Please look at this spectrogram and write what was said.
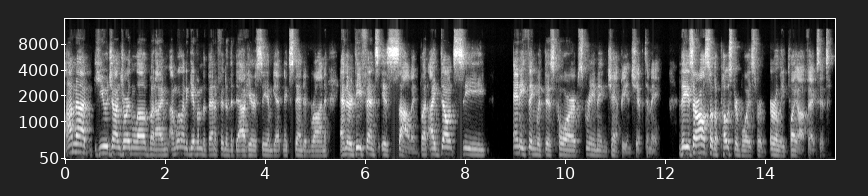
I'm not huge on Jordan Love, but I'm I'm willing to give him the benefit of the doubt here, see him get an extended run. And their defense is solid, but I don't see anything with this core screaming championship to me. These are also the poster boys for early playoff exits.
